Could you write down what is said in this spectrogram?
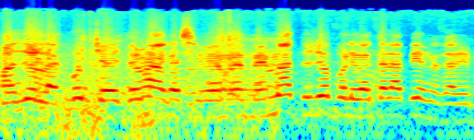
Mayor, la concha de tu hermana, casi me, me- mato yo por levantar la pierna también.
